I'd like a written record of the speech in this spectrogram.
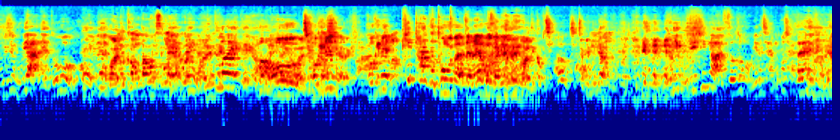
굳이 우리 안 해도 거기는 뭐 월드컵 따고 있으니까요. 거기 월드와이 돼요. 어우 거기는. 거기는 피파한테 도움을 받잖아요. 거기는. 월드컵 아우, 직전이군요. 우리 우리 신경 안 써서 거기는 잘 먹고 잘 살아야 돼요.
